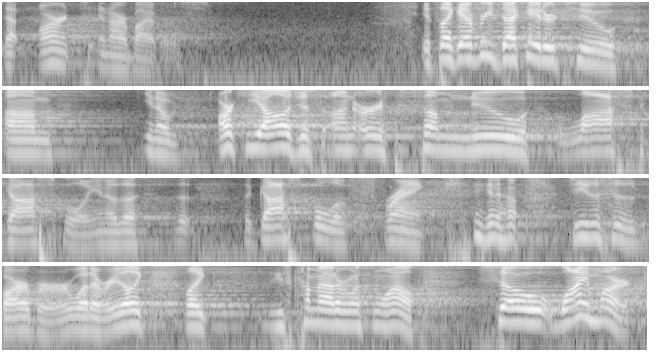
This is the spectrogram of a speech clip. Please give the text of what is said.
that aren't in our Bibles. It's like every decade or two, um, you know, archaeologists unearth some new lost gospel. You know, the, the, the Gospel of Frank. You know, Jesus' barber or whatever. Like like these come out every once in a while. So why Mark?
